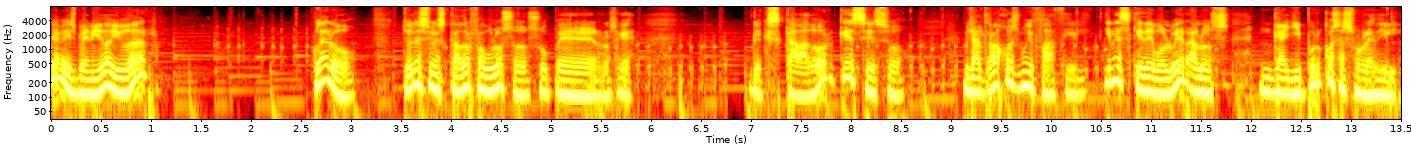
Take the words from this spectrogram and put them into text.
¿Ya habéis venido a ayudar? Claro, yo eres un excavador fabuloso, súper... no sé qué. ¿Excavador? ¿Qué es eso? Mira, el trabajo es muy fácil. Tienes que devolver a los gallipurcos a su redil.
